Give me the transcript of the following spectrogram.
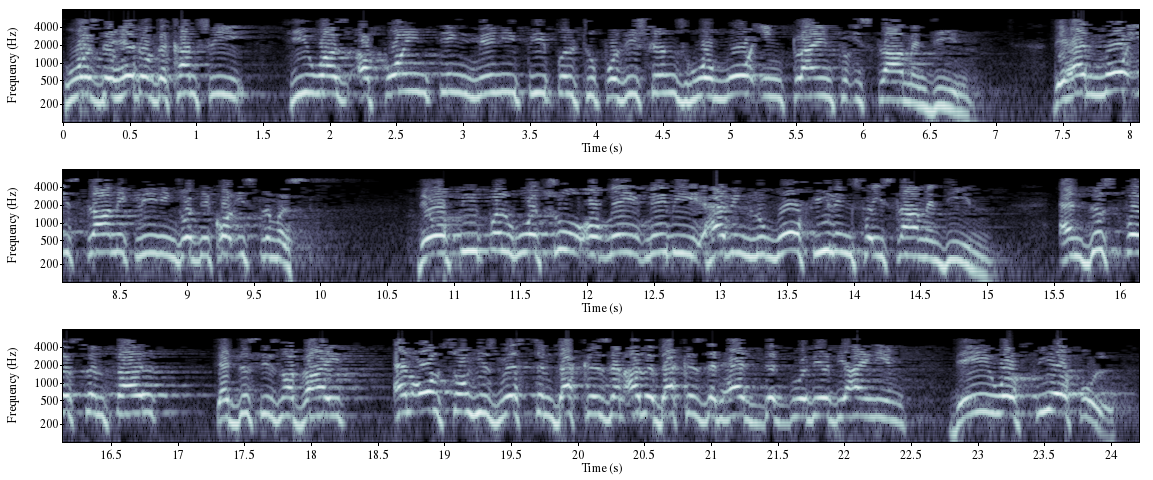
who was the head of the country, he was appointing many people to positions who were more inclined to Islam and Deen. They had more Islamic leanings, what they call Islamists. There were people who were true or may, maybe having more feelings for Islam and Deen. And this person felt that this is not right. And also his western dakas and other dakas that had that were there behind him, they were fearful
